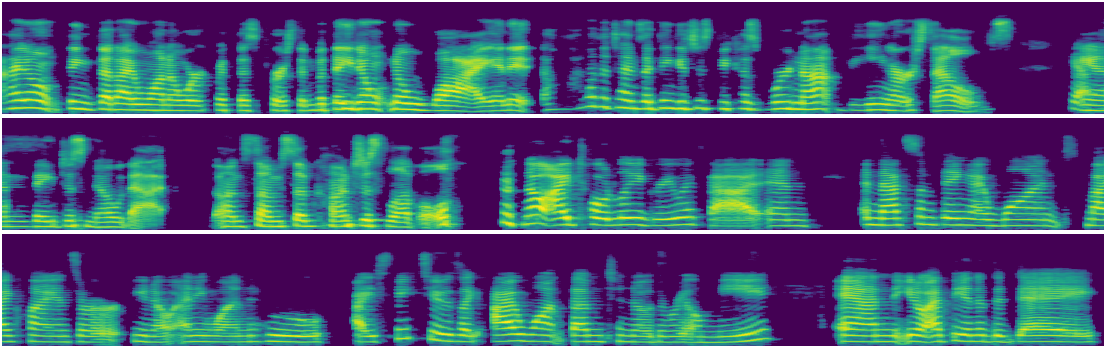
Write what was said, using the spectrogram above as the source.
I don't think that I want to work with this person, but they don't know why. And it a lot of the times I think it's just because we're not being ourselves yes. and they just know that on some subconscious level. no, I totally agree with that. And and that's something I want my clients or, you know, anyone who I speak to is like I want them to know the real me. And, you know, at the end of the day,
